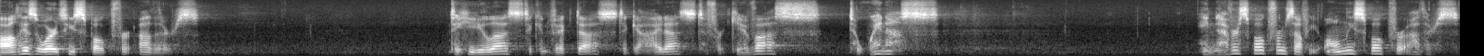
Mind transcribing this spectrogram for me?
All his words he spoke for others to heal us, to convict us, to guide us, to forgive us, to win us. He never spoke for himself, he only spoke for others.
